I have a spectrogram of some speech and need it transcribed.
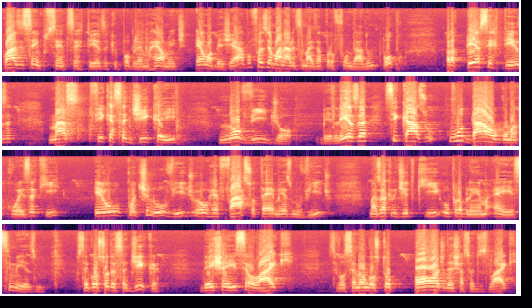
quase 100% certeza que o problema realmente é uma BGA. Vou fazer uma análise mais aprofundada um pouco para ter a certeza, mas fica essa dica aí no vídeo, beleza? Se caso mudar alguma coisa aqui, eu continuo o vídeo, eu refaço até mesmo o vídeo, mas eu acredito que o problema é esse mesmo. Você gostou dessa dica? Deixa aí seu like. Se você não gostou, pode deixar seu dislike,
